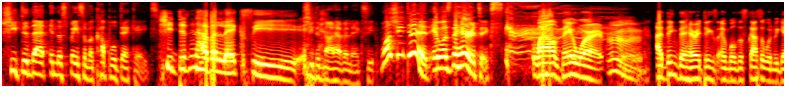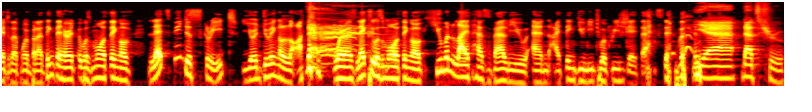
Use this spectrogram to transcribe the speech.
She did that in the space of a couple decades. She didn't have a Lexi. She did not have a Lexi. Well, she did. It was the heretics. well, they were. mm. I think the heretics, and we'll discuss it when we get to that point. But I think the heretic it was more a thing of let's be discreet. You're doing a lot, whereas Lexi was more a thing of human life has value, and I think you need to appreciate that, Stefan. yeah, that's true.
